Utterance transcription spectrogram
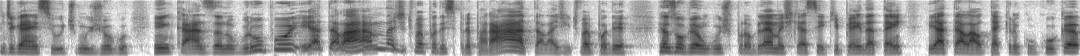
de ganhar esse último jogo em casa no grupo. E até lá a gente vai poder se preparar, até lá a gente vai poder resolver alguns problemas que essa equipe ainda tem. E até lá o técnico Cuca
